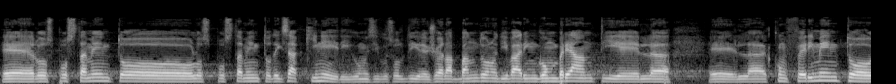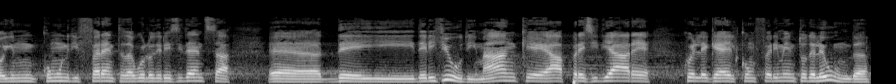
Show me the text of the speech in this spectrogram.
eh, lo, spostamento, lo, spostamento, dei sacchi neri, come si suol dire, cioè l'abbandono di vari ingombrianti e il, e il, conferimento in un comune differente da quello di residenza eh, dei, dei rifiuti, ma anche a presidiare quello che è il conferimento delle UND.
